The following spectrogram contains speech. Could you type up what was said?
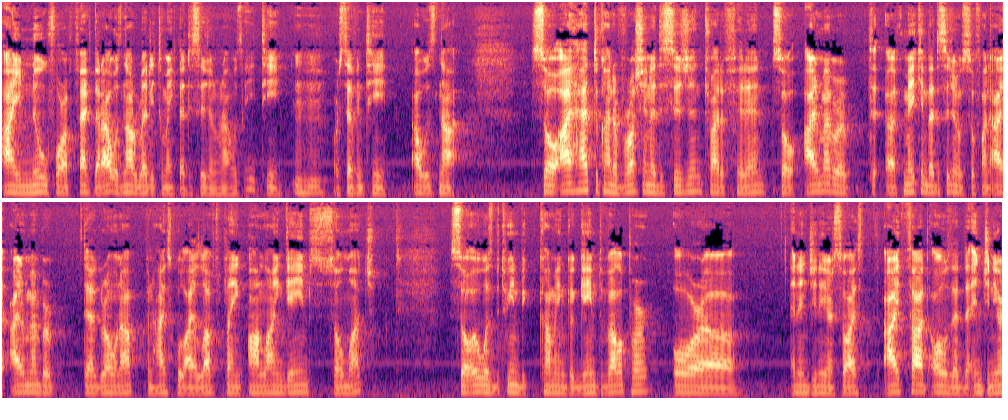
I knew for a fact that I was not ready to make that decision when I was 18 mm-hmm. or 17. I was not. So I had to kind of rush in a decision, try to fit in. So I remember th- like making that decision was so funny. I, I remember that growing up in high school, I loved playing online games so much. So it was between becoming a game developer or uh, an engineer. So I I thought always that the engineer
